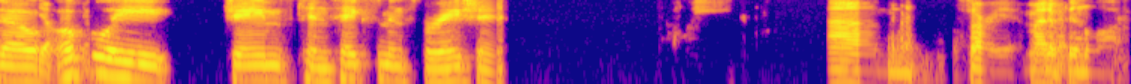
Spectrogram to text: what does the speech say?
So Yeah. hopefully James can take some inspiration. Um, sorry, it might have been lost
